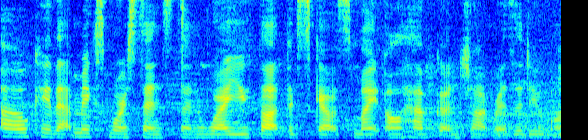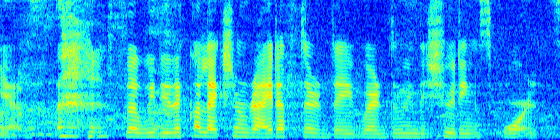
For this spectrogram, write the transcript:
Oh, okay, that makes more sense than why you thought the scouts might all have gunshot residue on yes. them. Yes. so we did a collection right after they were doing the shooting sports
